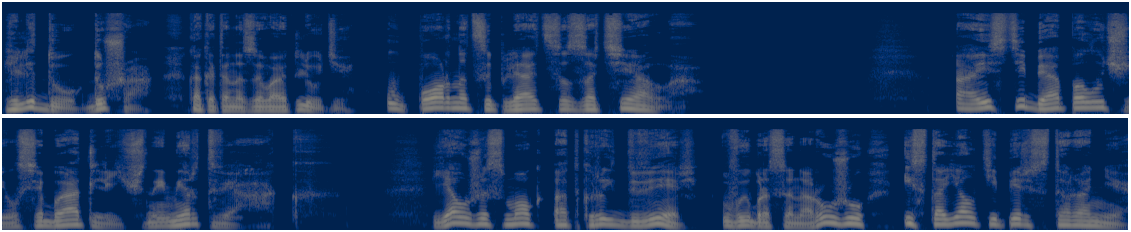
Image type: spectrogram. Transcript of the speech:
или дух, душа, как это называют люди, упорно цепляется за тело. А из тебя получился бы отличный мертвяк. Я уже смог открыть дверь, выбраться наружу и стоял теперь в стороне,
